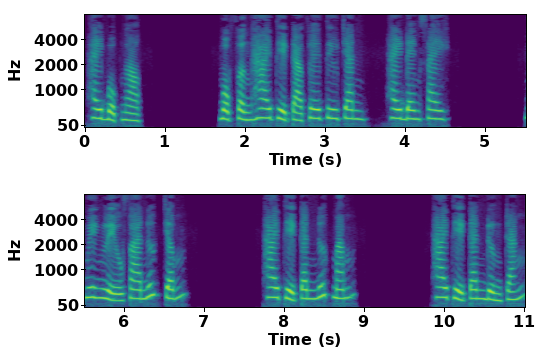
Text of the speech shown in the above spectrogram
hay bột ngọt. 1 phần 2 thìa cà phê tiêu chanh, hay đen xay. Nguyên liệu pha nước chấm. 2 thìa canh nước mắm. 2 thìa canh đường trắng.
